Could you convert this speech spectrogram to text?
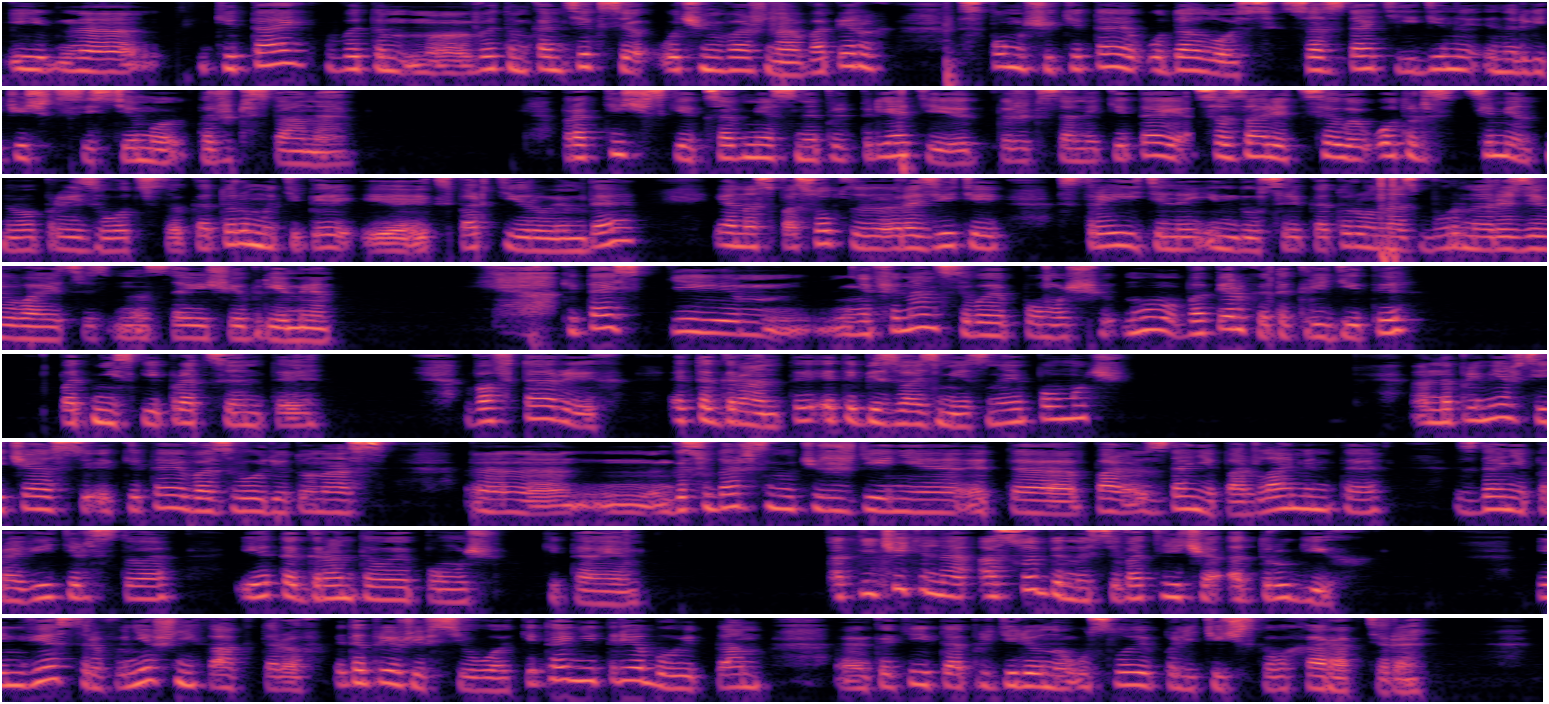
И э, Китай в этом, э, в этом контексте очень важна. Во-первых, с помощью Китая удалось создать единую энергетическую систему Таджикистана. Практически совместные предприятия Таджикистана и Китая создали целую отрасль цементного производства, которую мы теперь э, экспортируем, да, и она способствует развитию строительной индустрии, которая у нас бурно развивается в настоящее время. Китайские финансовая помощь, ну, во-первых, это кредиты под низкие проценты. Во-вторых, это гранты, это безвозмездная помощь. Например, сейчас Китай возводит у нас э, государственные учреждения, это здание парламента, здание правительства, и это грантовая помощь Китая. Отличительная особенность, в отличие от других, инвесторов, внешних акторов, это прежде всего. Китай не требует там э, какие-то определенные условия политического характера.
